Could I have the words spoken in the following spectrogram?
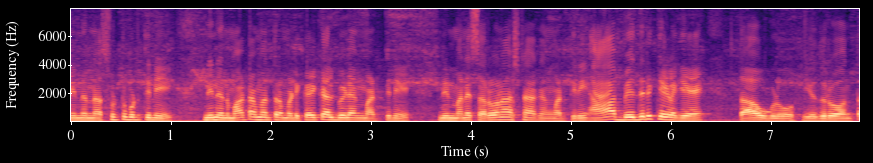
ನಿನ್ನನ್ನು ಸುಟ್ಟು ಬಿಡ್ತೀನಿ. ನಿನ್ನನ್ನು ಮಾಟ ಮಂತ್ರ ಮಾಡಿ ಕೈಕಾಲು ಬೀಳಂಗೆ ಮಾಡ್ತೀನಿ. ನಿನ್ನ ಮನೆ ಸರ್ವನಾಶನ ಆಗಂಗೆ ಮಾಡ್ತೀನಿ. ಆ ಬೆದರಿಕೆಗಳಿಗೆ ತಾವುಗಳು ಎದುರುವಂಥ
